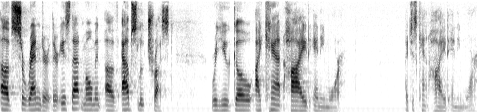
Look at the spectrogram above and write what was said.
of surrender, there is that moment of absolute trust where you go, I can't hide anymore. I just can't hide anymore.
